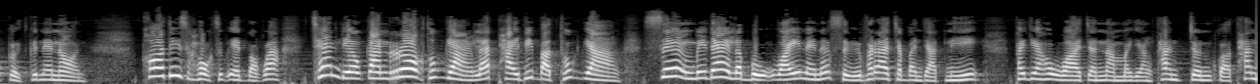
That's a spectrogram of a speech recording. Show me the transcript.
คเกิดขึ้นแน่นอน ข้อที่ 61 บอกว่า เช่นเดียวกันโรคทุกอย่างและภัยพิบัติทุกอย่าง ซึ่งไม่ได้ระบุไว้ในหนังสือพระราชบัญญัตินี้ พระยะโฮวาจะนำมาอย่างท่านจนกว่าท่าน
